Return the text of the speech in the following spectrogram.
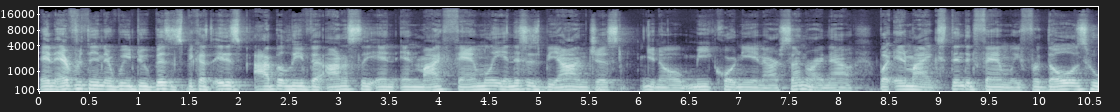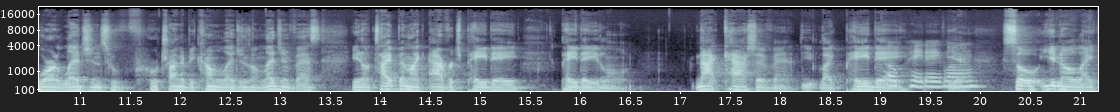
in everything that we do business because it is I believe that honestly in in my family and this is beyond just, you know, me, Courtney and our son right now, but in my extended family for those who are legends who who are trying to become legends on legend vest you know, type in like average payday payday loan. Not cash event, like payday. Oh, payday loan. yeah. So, you know, like,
